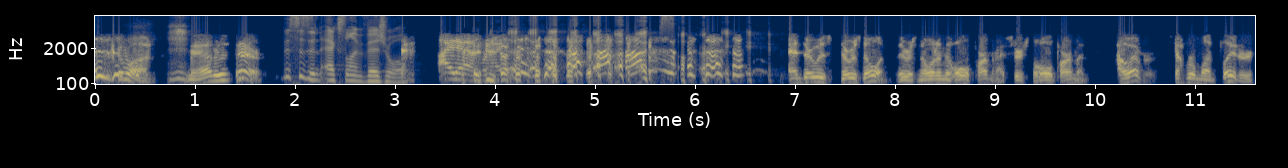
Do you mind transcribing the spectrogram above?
"Come on, man, who's there?" This is an excellent visual. I know, right? and there was there was no one. There was no one in the whole apartment. I searched the whole apartment. However, several months later,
